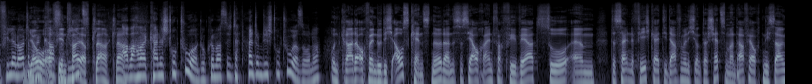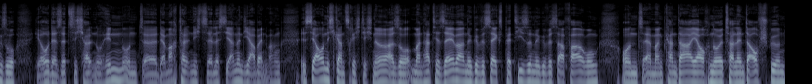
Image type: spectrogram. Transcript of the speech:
viele Leute Jo, machen krasse auf jeden Beats, Fall, auf klar, klar. aber haben halt keine Struktur. Und du kümmerst dich dann halt um die Struktur, so, ne? Und gerade auch wenn du dich auskennst, ne, dann ist es ja auch einfach viel wert. So, ähm, das ist halt eine Fähigkeit, die darf man nicht unterschätzen. Man darf ja auch nicht sagen so, jo, der setzt sich halt nur hin und äh, der macht halt nichts, der lässt die anderen die Arbeit machen. Ist ja auch nicht ganz richtig, ne? Also man hat ja selber eine gewisse Expertise, eine gewisse Erfahrung und äh, man kann da ja auch neue Talente aufspüren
